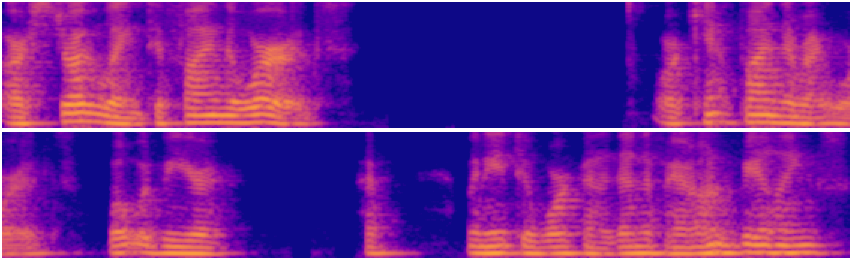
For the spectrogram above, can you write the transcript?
are struggling to find the words or can't find the right words, what would be your, we need to work on identifying our own feelings.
